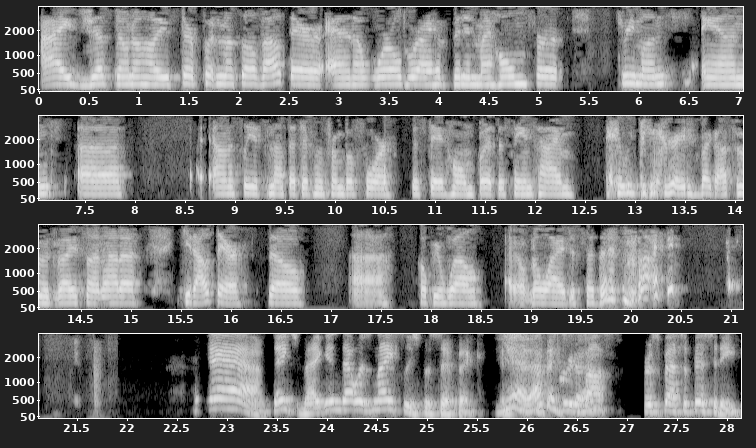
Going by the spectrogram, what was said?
I just don't know how to start putting myself out there in a world where I have been in my home for 3 months and uh honestly it's not that different from before the stay at home but at the same time it would be great if I got some advice on how to get out there. So, uh, hope you're well. I don't know why I just said that. yeah, thanks, Megan. That was nicely specific. Yeah, that makes Worried about sense. her specificity.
